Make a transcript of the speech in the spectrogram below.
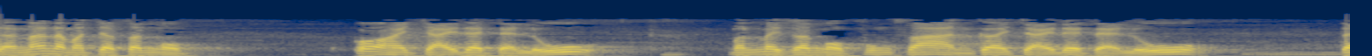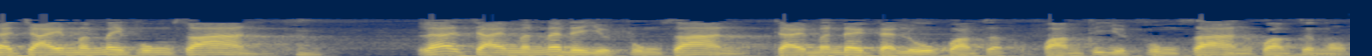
ดังนั้นมันจะสงบ ก็ให้ใจได้แต่รู้ มันไม่สงบฟุ้งซ่านก็ให้ใจได้แต่รู้ แต่ใจมันไม่ฟุ้งซ่านและใจมันไม่ได้หยุดฟุ้งซ่านใจมันได้แต่รู้ความความที่หยุดฟุ้งซ่านความสงบ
